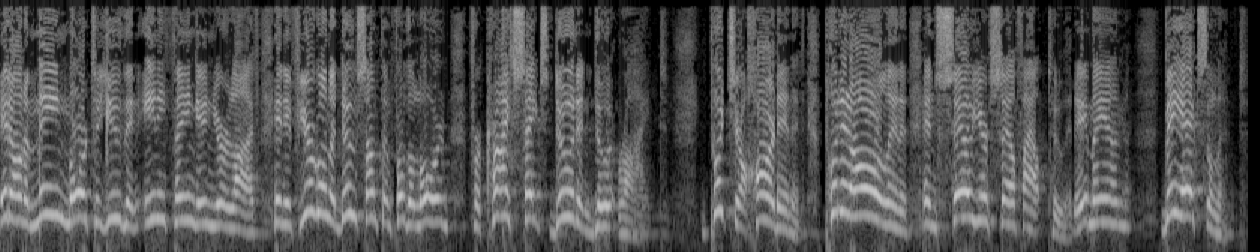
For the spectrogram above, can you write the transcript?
it ought to mean more to you than anything in your life. And if you're going to do something for the Lord, for Christ's sakes, do it and do it right. Put your heart in it. Put it all in it and sell yourself out to it. Amen. Be excellent.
